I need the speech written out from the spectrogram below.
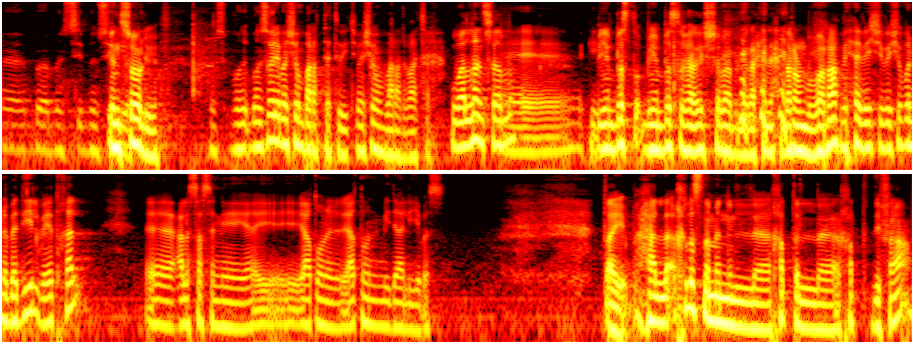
أه، بنسوليو. بنسوليو بشوف مباراة تتويج بشوف مباراة باكر. والله إن شاء الله. إيه، بينبسطوا بينبسطوا على الشباب اللي رايحين يحضروا المباراة. بيشوفونه بديل بيدخل أه، على أساس انه يعطون يعطون الميدالية بس. طيب هلا خلصنا من خط خط الدفاع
